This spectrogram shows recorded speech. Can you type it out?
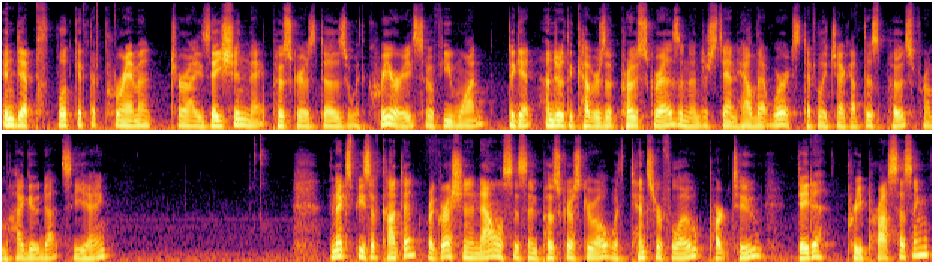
in-depth look at the parameterization that Postgres does with queries. So if you want to get under the covers of Postgres and understand how that works, definitely check out this post from higo.ca. The next piece of content, regression analysis in PostgreSQL with TensorFlow, part two, data pre-processing.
